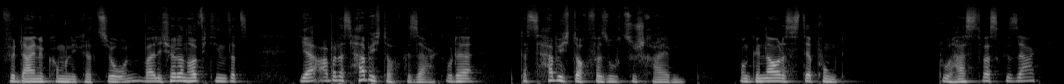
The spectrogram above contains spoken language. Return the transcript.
für deine Kommunikation, weil ich höre dann häufig den Satz, ja, aber das habe ich doch gesagt oder das habe ich doch versucht zu schreiben. Und genau das ist der Punkt. Du hast was gesagt,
